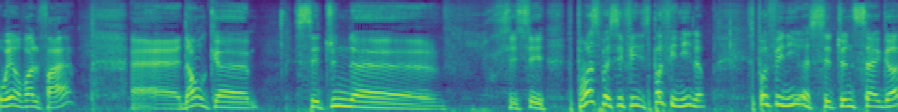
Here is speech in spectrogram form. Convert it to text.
oui, on va le faire. Euh, donc c'est une euh, c'est pour moi c'est pas, pas fini là. C'est pas fini c'est une saga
